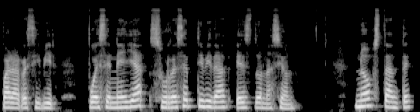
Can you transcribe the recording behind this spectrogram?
para recibir, pues en ella su receptividad es donación. No obstante,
